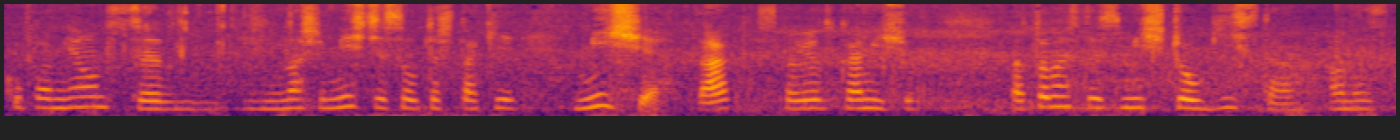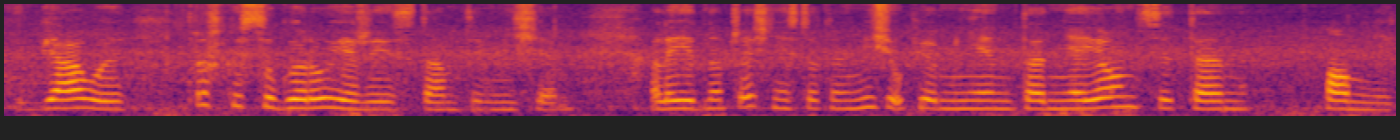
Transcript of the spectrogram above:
Ku pamiątce w naszym mieście są też takie misie, tak? Z pamiątka misiów. Natomiast to jest miś czołgista. On jest biały, troszkę sugeruje, że jest tamtym misiem, ale jednocześnie jest to ten miś upamiętniający ten pomnik.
